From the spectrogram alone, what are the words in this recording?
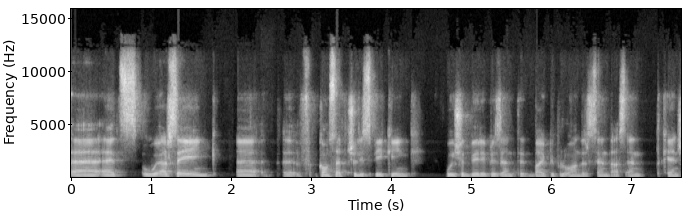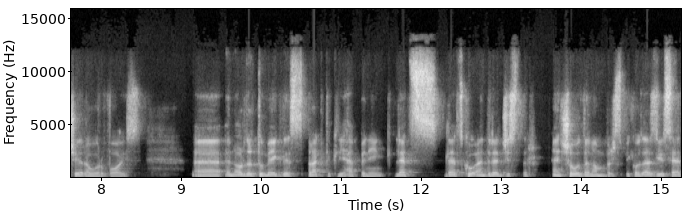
Uh, it's we are saying, uh, uh, conceptually speaking, we should be represented by people who understand us and can share our voice. Uh, in order to make this practically happening, let's let's go and register and show the numbers because, as you said,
